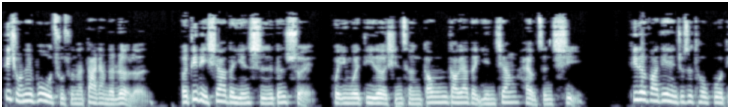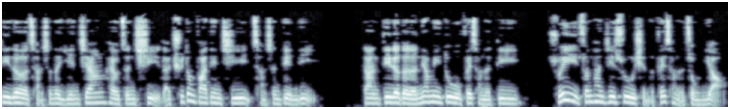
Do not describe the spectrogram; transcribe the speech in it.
地球内部储存了大量的热能，而地底下的岩石跟水会因为地热形成高温高压的岩浆还有蒸汽。地热发电就是透过地热产生的岩浆还有蒸汽来驱动发电机产生电力。但地热的能量密度非常的低，所以钻探技术显得非常的重要。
